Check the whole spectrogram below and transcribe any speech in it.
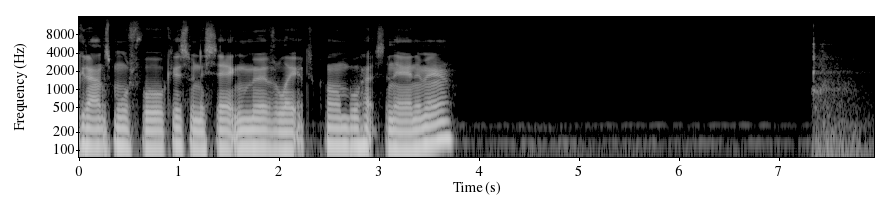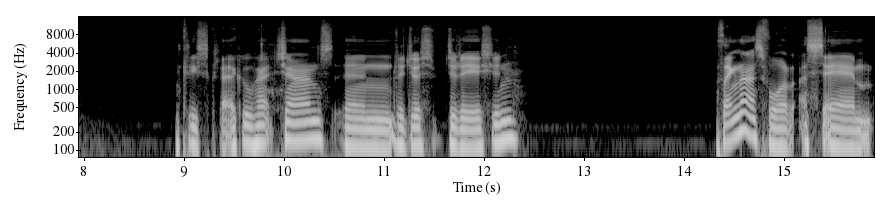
Grants more focus when the second move light combo hits an enemy. Increase critical hit chance and reduce duration. I think that's for um,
